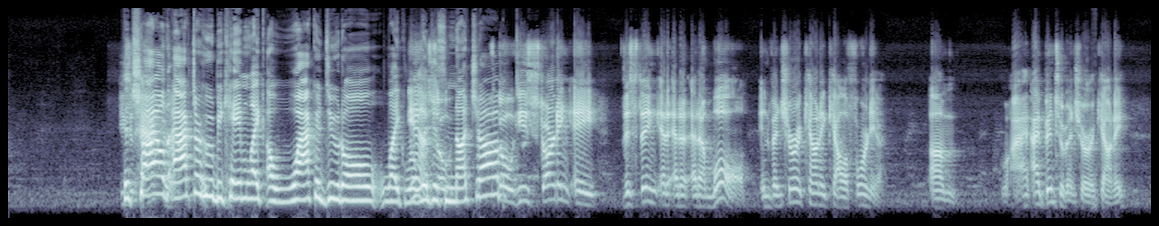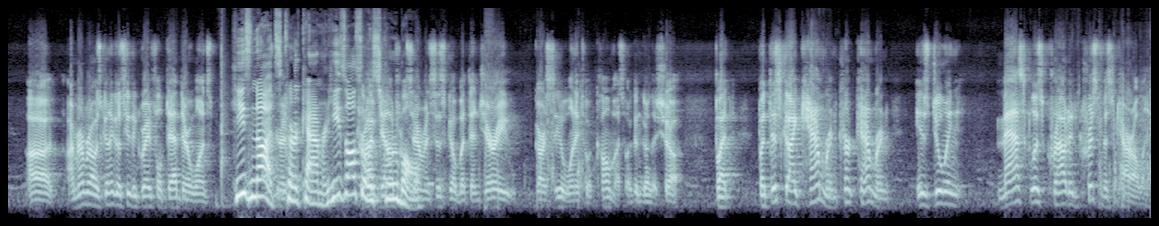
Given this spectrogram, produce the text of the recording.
The child actor. actor. who became like a wackadoodle, like Yeah, religious so- nut job. So he's starting a this thing at, at, a, at a mall in Ventura County, California. Um, I, I've been to Ventura County. Uh, I remember I was going to go see the Grateful Dead there once. He's nuts. Kirk Cameron. He's also a drive down from. San Francisco, but then Jerry Garcia went into a coma, so I couldn't go to the show. But but this guy Cameron, Kirk Cameron, is doing maskless, crowded Christmas caroling,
